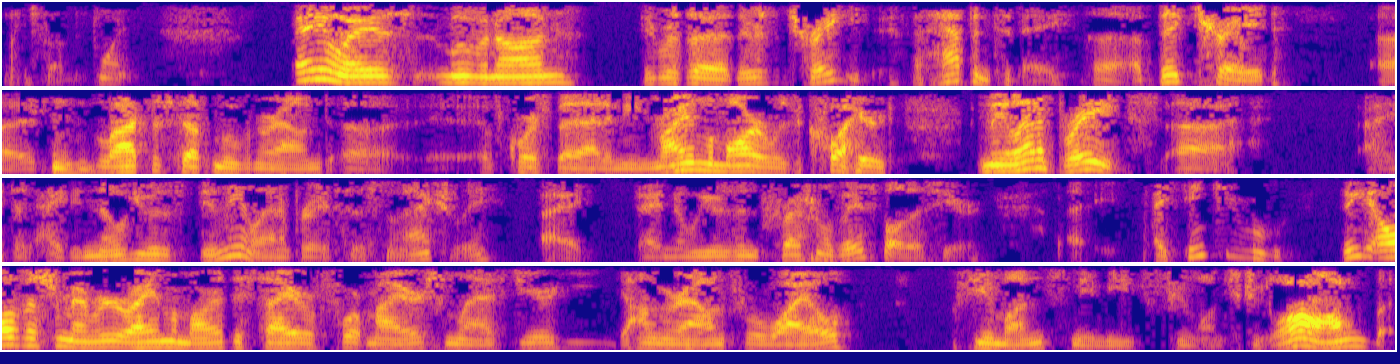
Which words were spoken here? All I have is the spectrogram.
that's not the point. Anyways, moving on. There was a there was a trade that happened today. Uh, a big trade. Uh, mm-hmm. Lots of stuff moving around. Uh, of course, by that I mean Ryan LaMarre was acquired from the Atlanta Braves. Uh, I, I didn't know he was in the Atlanta Braves system. Actually, I I know he was in professional baseball this year. I, I think you I think all of us remember Ryan LaMarre, the sire of Fort Myers from last year. He hung around for a while, a few months, maybe a few months too long, but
